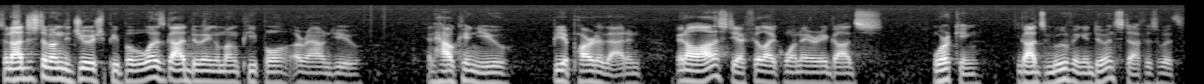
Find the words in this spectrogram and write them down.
So, not just among the Jewish people, but what is God doing among people around you? And how can you be a part of that? And in all honesty, I feel like one area God's working, God's moving and doing stuff is with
